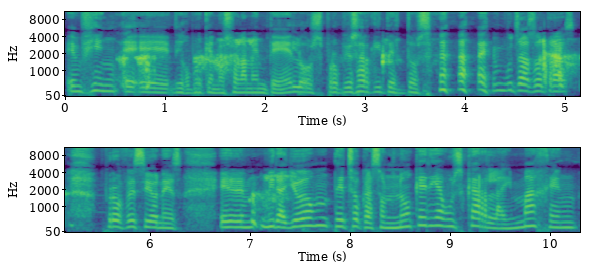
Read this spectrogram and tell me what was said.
En fin, eh, eh, digo, porque no solamente eh, los propios arquitectos, hay muchas otras profesiones. Eh, mira, yo te he hecho caso, no quería buscar la imagen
